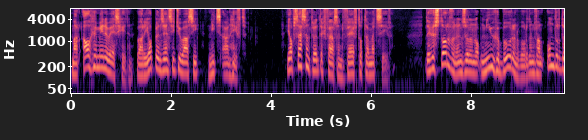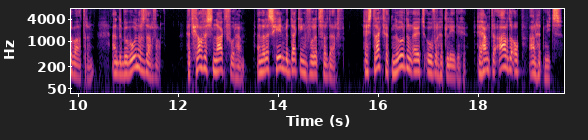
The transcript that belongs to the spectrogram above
maar algemene wijsheden, waar Job in zijn situatie niets aan heeft. Job 26, versen 5 tot en met 7. De gestorvenen zullen opnieuw geboren worden van onder de wateren, en de bewoners daarvan. Het graf is naakt voor hem, en er is geen bedekking voor het verderf. Hij strekt het noorden uit over het ledige. Hij hangt de aarde op aan het niets.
